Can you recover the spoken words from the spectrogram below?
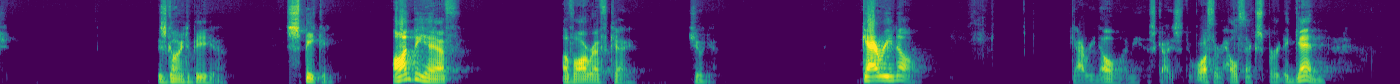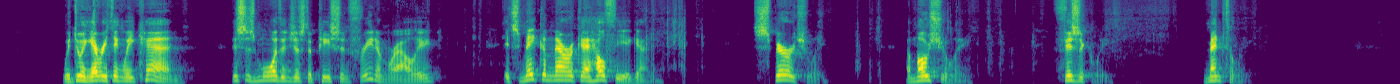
is going to be here speaking on behalf of RFK Jr. Gary Null. Gary Null, I mean, this guy's author, health expert. Again, we're doing everything we can. This is more than just a peace and freedom rally. It's make America healthy again, spiritually, emotionally, physically, mentally.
